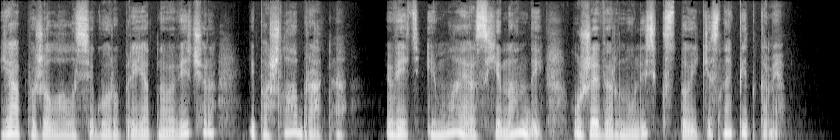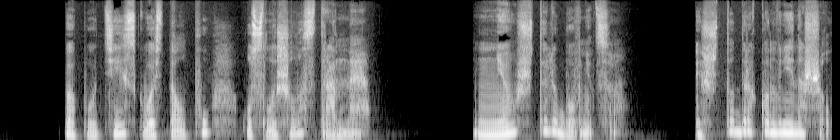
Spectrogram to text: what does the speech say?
я пожелала Сигору приятного вечера и пошла обратно, ведь и Майер с Хинандой уже вернулись к стойке с напитками. По пути сквозь толпу услышала странное. Неужто любовницу? И что дракон в ней нашел?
